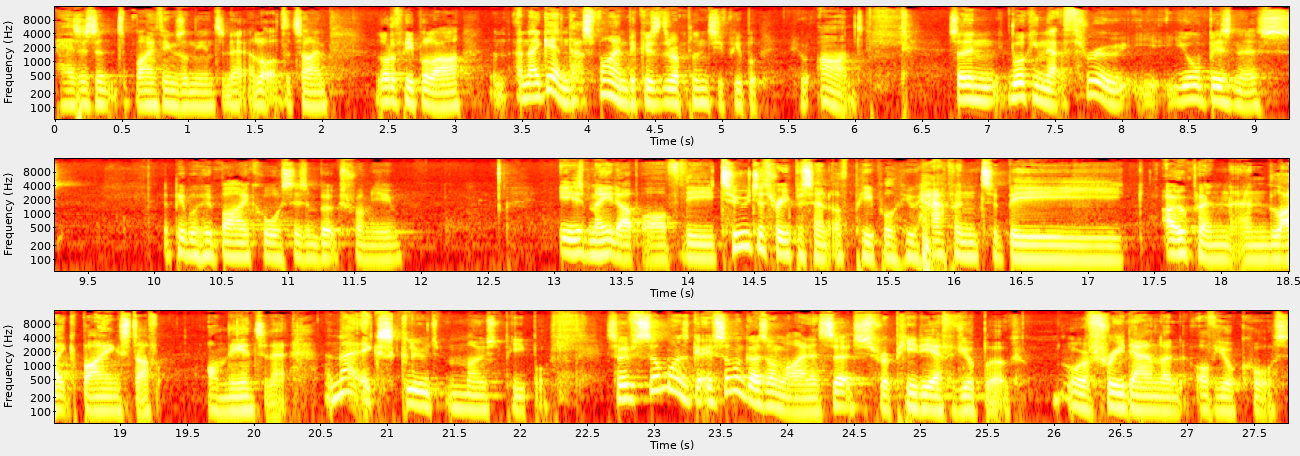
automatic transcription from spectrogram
hesitant to buy things on the internet a lot of the time. A lot of people are, and, again, that's fine because there are plenty of people who aren't. So then, working that through, your business, the people who buy courses and books from you, is made up of the two to three percent of people who happen to be open and like buying stuff on the internet, and that excludes most people. So if someone's if someone goes online and searches for a PDF of your book or a free download of your course,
